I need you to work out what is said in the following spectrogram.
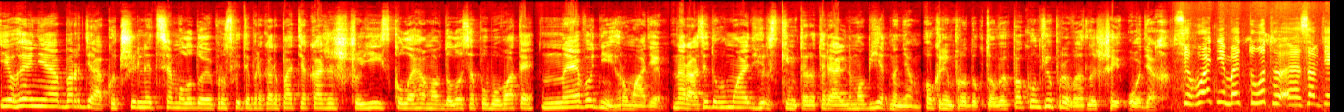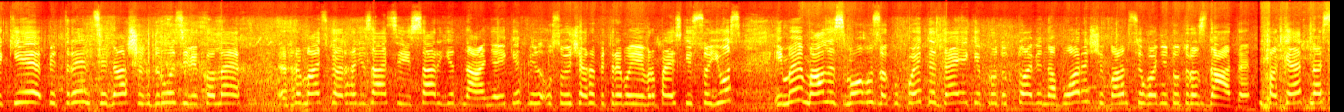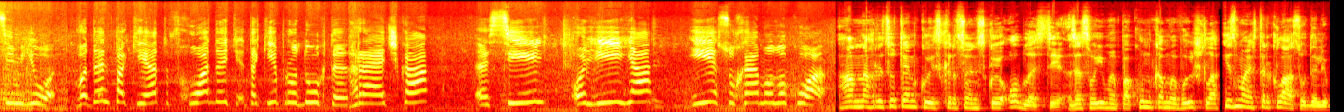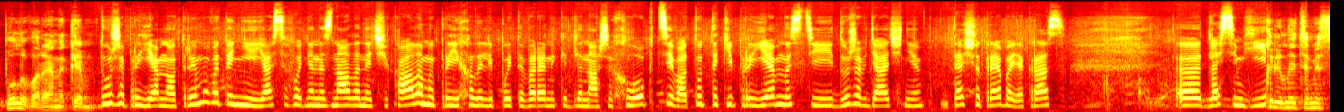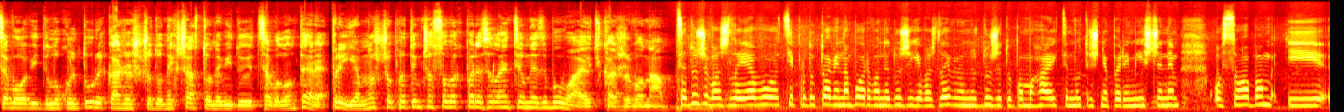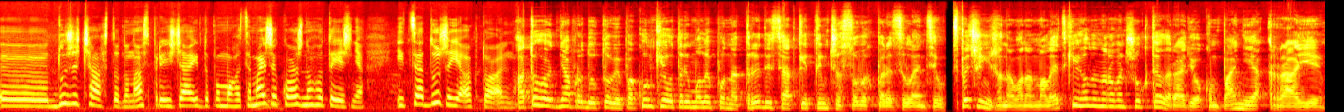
Євгенія Бардяк, очільниця молодої просвіти Прикарпаття, каже, що їй з колегами вдалося побувати не в одній громаді. Наразі допомагають гірським територіальним об'єднанням. Окрім продуктових пакунків, привезли ще й одяг. Сьогодні ми тут е, завдяки підтримці наших друзів і колег громадської організації САР Єднання, яких у свою чергу підтримує Європейський Союз. І ми мали змогу закупити деякі продуктові набори, щоб вам сьогодні тут роздати. Пакет на сім'ю. В один пакет входить такі продукти: гречка, е, сіль, олія і сухе молоко. Ганна Грицутенко із Херсонської області за своїми пакунками вийшла із майстер-класу, де ліпили вареники. Дуже приємно отримувати. Ні, я сьогодні не знала, не чекала. Ми приїхали ліпити вареники для наших хлопців. А тут такі приємності і дуже вдячні. Те, що треба, якраз для сім'ї. Керівниця місцевого відділу культури каже, що до них часто навідуються волонтери. Приємно, що про тимчасових переселенців не забувають, каже вона. Це дуже важливо. Ці продуктові набори вони дуже є важливі. Вони дуже допомагають цим внутрішньо переміщеним особам. І е, дуже часто до нас приїжджають допомога. Це майже кожного тижня, і це дуже є актуально. А того дня продуктові пакунки отримали понад три десятки тимчасових переселенців. З Печеніжина Вогнан Малецький, Галина Ровеншук, телерадіокомпанія Раї.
